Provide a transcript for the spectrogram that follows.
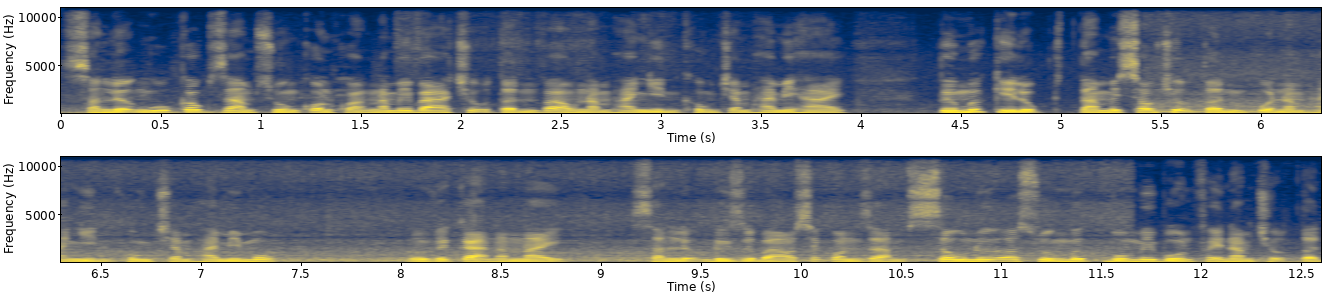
sản lượng ngũ cốc giảm xuống còn khoảng 53 triệu tấn vào năm 2022, từ mức kỷ lục 86 triệu tấn của năm 2021. Đối với cả năm nay, sản lượng được dự báo sẽ còn giảm sâu nữa xuống mức 44,5 triệu tấn.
